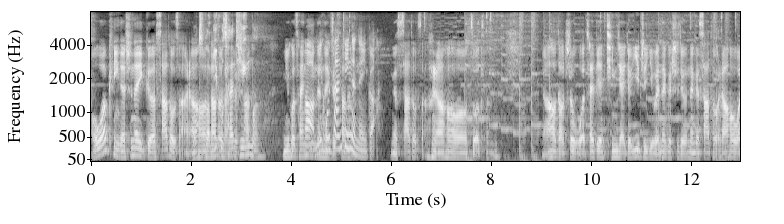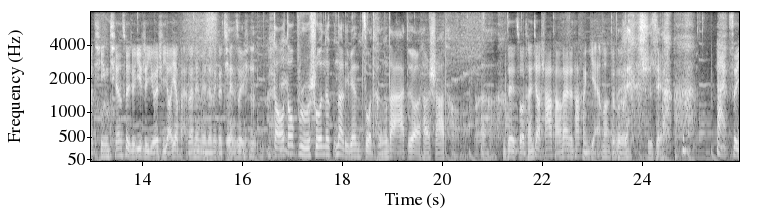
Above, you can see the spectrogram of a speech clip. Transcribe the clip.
？Walking 的是那个 Sato 桑，然后道迷糊餐厅吗？迷糊餐啊，厅的那个迷糊餐厅的那个，那个 Sato 桑，然后佐藤，然后导致我这边听起来就一直以为那个是就那个 Sato，然后我听千岁就一直以为是摇曳百合那边的那个千岁。嗯倒倒不如说那那里面佐藤大家都要他砂糖啊，对，佐藤叫砂糖，但是他很严嘛，对不？对，是这样。哎，所以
